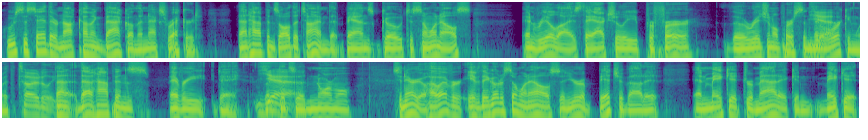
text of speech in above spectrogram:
who's to say they're not coming back on the next record? That happens all the time that bands go to someone else and realize they actually prefer the original person they Yeah. were working with. Totally. That that happens every day. Like, Yeah. that's a normal scenario. However, if they go to someone else and you're a bitch about it and make it dramatic and make it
